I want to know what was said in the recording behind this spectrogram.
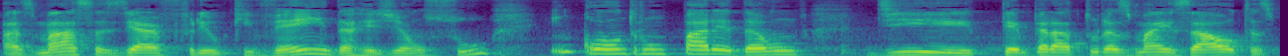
as massas de ar frio que vêm da região sul encontram um paredão de temperaturas mais altas,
